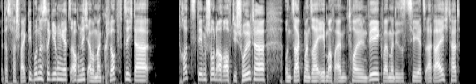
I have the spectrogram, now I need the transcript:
das verschweigt die Bundesregierung jetzt auch nicht, aber man klopft sich da trotzdem schon auch auf die Schulter und sagt, man sei eben auf einem tollen Weg, weil man dieses Ziel jetzt erreicht hat.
